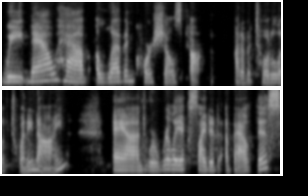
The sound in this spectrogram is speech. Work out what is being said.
We now have 11 course shells up out of a total of 29 and we're really excited about this.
